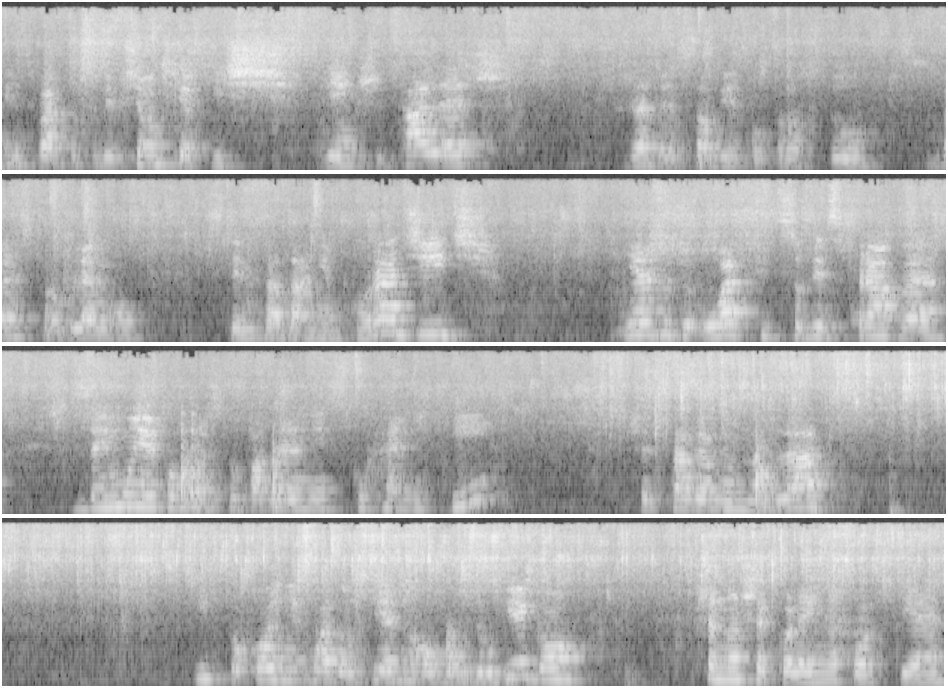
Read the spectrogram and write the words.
Więc warto sobie wziąć jakiś większy talerz, żeby sobie po prostu bez problemu z tym zadaniem poradzić. Ja, żeby ułatwić sobie sprawę, zdejmuję po prostu patelnię z kuchenki, przestawiam ją na blat i spokojnie kładąc jedno obok drugiego, przenoszę kolejne porcje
